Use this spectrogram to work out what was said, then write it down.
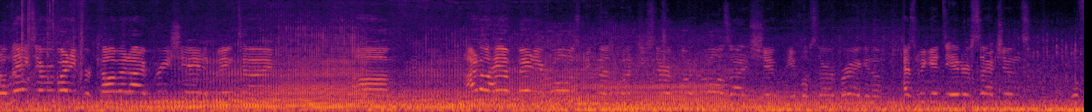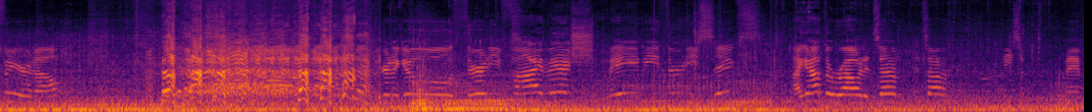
So thanks everybody for coming. I appreciate it big time. Um, I don't have many rules because once you start putting rules on shit, people start breaking them. As we get to intersections, we'll figure it out. We're gonna go 35-ish, maybe 36. I got the route. It's on. It's on a piece of paper.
